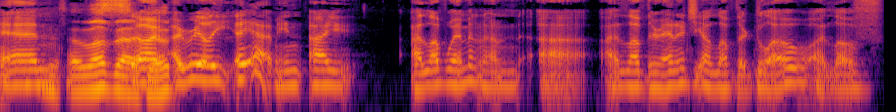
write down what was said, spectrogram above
And I love that, so. I, I really, yeah, I mean, I, I love women and uh, I love their energy. I love their glow. I love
